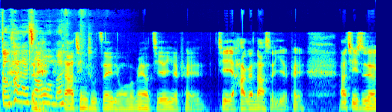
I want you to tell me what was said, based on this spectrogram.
赶快来找我们。大家清楚这一点，我们没有接叶配，接哈根达斯的叶配。那其实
